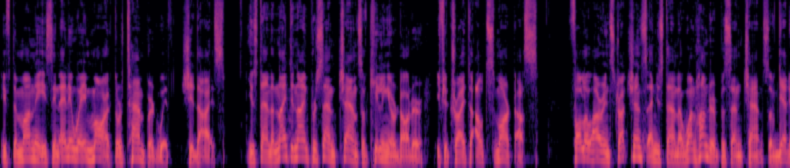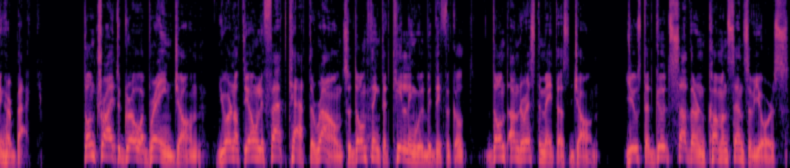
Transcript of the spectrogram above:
If the money is in any way marked or tampered with, she dies. You stand a 99% chance of killing your daughter if you try to outsmart us. Follow our instructions and you stand a 100% chance of getting her back. Don't try to grow a brain, John. You are not the only fat cat around, so don't think that killing will be difficult. Don't underestimate us, John. Use that good southern common sense of yours.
